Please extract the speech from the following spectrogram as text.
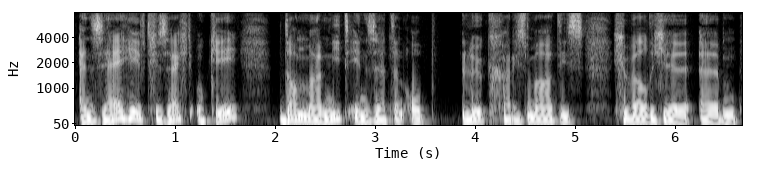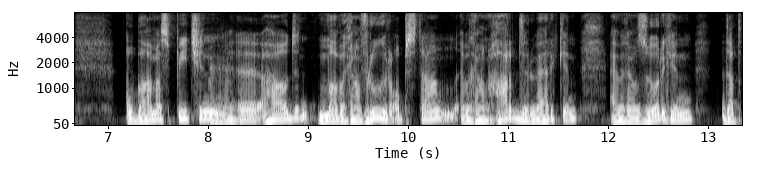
En zij heeft gezegd, oké, dan maar niet inzetten op leuk, charismatisch, geweldige um, Obama-speechen mm -hmm. houden. Maar we gaan vroeger opstaan en we gaan harder werken en we gaan zorgen dat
